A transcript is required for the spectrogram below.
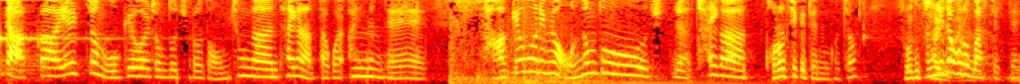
이제 아까 1.5개월 정도 줄어도 엄청난 차이가 났다고 했는데 4개월이면 어느 정도 주- 차이가 벌어지게 되는 거죠? 소득 차이. 장기적으로 봤을 때.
